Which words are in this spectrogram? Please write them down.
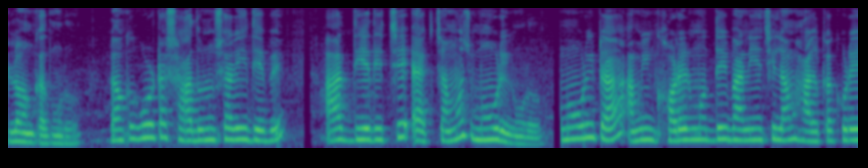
লঙ্কা গুঁড়ো। লঙ্কা গুঁড়োটা স্বাদ অনুসারেই দেবে। আর দিয়ে দিচ্ছে এক চামচ মৌরি গুঁড়ো। মৌরিটা আমি ঘরের মধ্যেই বানিয়েছিলাম, হালকা করে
